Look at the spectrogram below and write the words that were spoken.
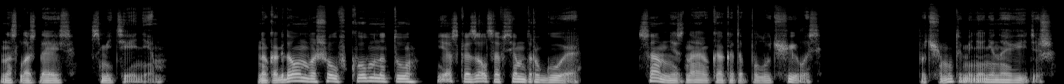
наслаждаясь смятением. Но когда он вошел в комнату, я сказал совсем другое. Сам не знаю, как это получилось. Почему ты меня ненавидишь?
